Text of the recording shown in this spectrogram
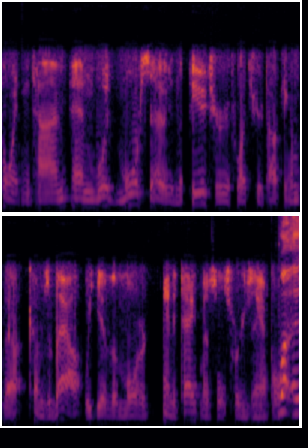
point in time, and would more so in the future if what you're talking about comes about. We give them more anti-tank missiles, for example. Well, uh,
